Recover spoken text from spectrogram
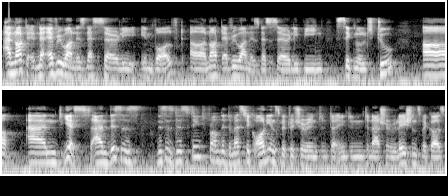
and not everyone is necessarily involved. Uh, not everyone is necessarily being signaled to. Uh, and yes, and this is this is distinct from the domestic audience literature in, in, in, international relations because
